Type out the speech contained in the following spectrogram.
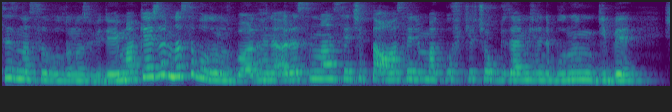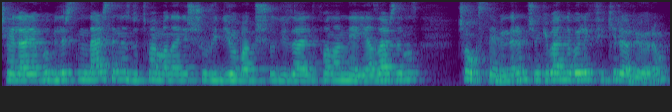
Siz nasıl buldunuz videoyu? Makyajları nasıl buldunuz bu arada? Hani arasından seçip de aa Selim bak bu fikir çok güzelmiş hani bunun gibi şeyler yapabilirsin derseniz lütfen bana hani şu video bak şu güzeldi falan diye yazarsanız çok sevinirim. Çünkü ben de böyle fikir arıyorum.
